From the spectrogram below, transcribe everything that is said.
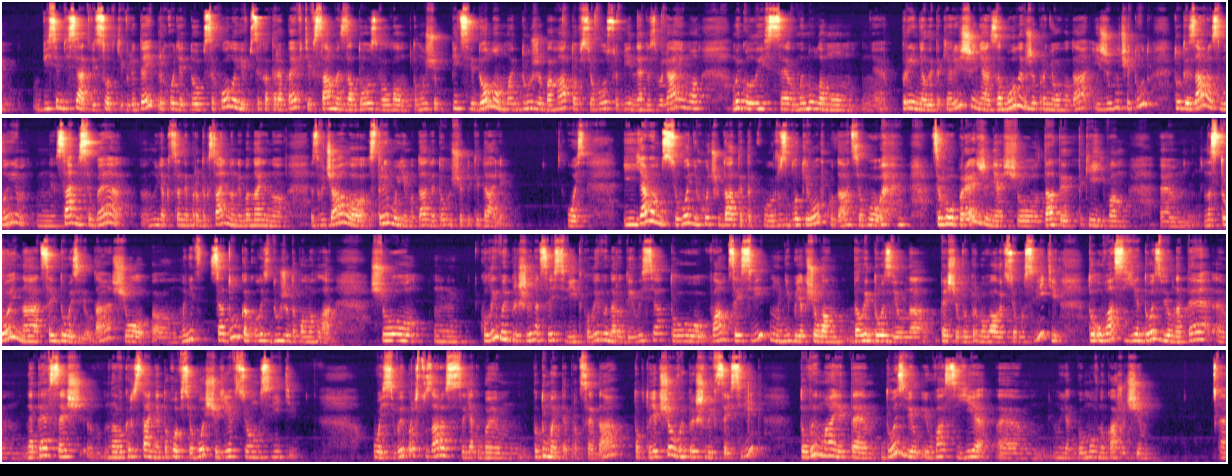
80% людей приходять до психологів, психотерапевтів саме за дозволом, тому що підсвідомо ми дуже багато всього собі не дозволяємо. Ми колись це в минулому е, прийняли таке рішення, забули вже про нього, да? і живучи тут, тут і зараз, ми самі себе, ну як це не парадоксально, не банально звучало, стримуємо да, для того, щоб іти далі. Ось. І я вам сьогодні хочу дати таку розблокіровку да, цього, цього упередження, що дати такий вам ем, настрой на цей дозвіл. Да, що е, мені ця думка колись дуже допомогла. Що коли ви прийшли на цей світ, коли ви народилися, то вам цей світ, ну ніби якщо вам дали дозвіл на те, що ви перебували в цьому світі, то у вас є дозвіл на те, ем, на те все, на використання того всього, що є в цьому світі. Ось ви просто зараз якби подумайте про це. Да? Тобто, якщо ви прийшли в цей світ, то ви маєте дозвіл, і у вас є, ем, ну якби умовно кажучи, е,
